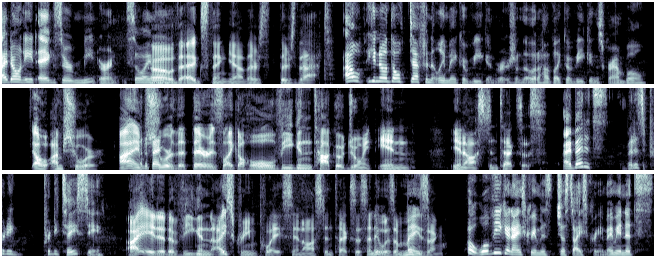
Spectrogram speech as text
I don't eat eggs or meat or any- so I oh, mean, oh, the eggs thing. Yeah, there's there's that. oh, you know, they'll definitely make a vegan version. They'll have like a vegan scramble. Oh, I'm sure. I am But bet- sure that there is like a whole vegan taco joint in in Austin, Texas. I bet it's I bet it's pretty pretty tasty. I ate at a vegan ice cream place in Austin, Texas, and it was amazing. Oh well, vegan ice cream is just ice cream. I mean, it's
